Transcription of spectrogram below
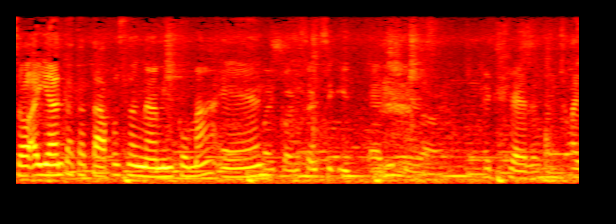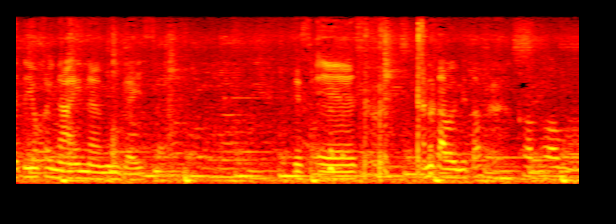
So, ayan, katatapos lang namin kumain. My concert si Ed Sheeran. Ed Sheeran. Tsaka ito yung kinain namin, guys. This is, ano tawag nito? Kapwa mo.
